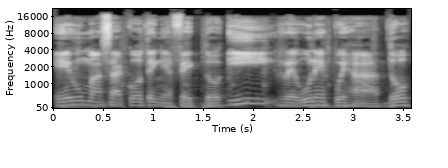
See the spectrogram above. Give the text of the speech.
Es un masacote en efecto y reúne pues a dos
